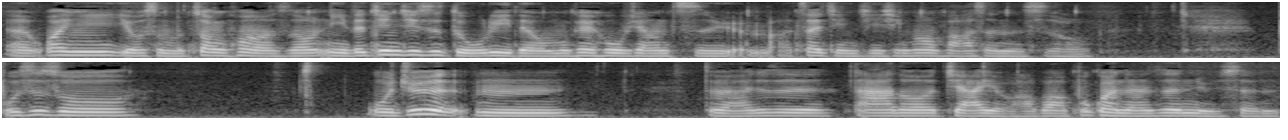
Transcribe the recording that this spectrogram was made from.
呃，万一有什么状况的时候，你的经济是独立的，我们可以互相支援嘛。在紧急情况发生的时候，不是说，我觉得，嗯，对啊，就是大家都加油，好不好？不管男生女生，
